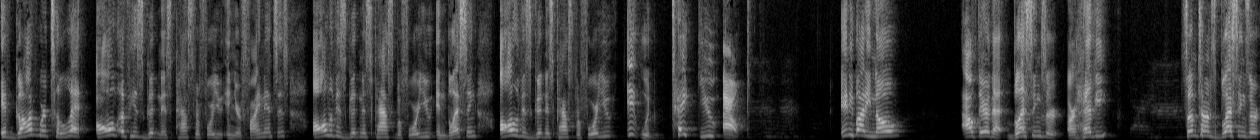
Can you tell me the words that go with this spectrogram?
If God were to let all of his goodness pass before you in your finances, all of his goodness pass before you in blessing, all of his goodness pass before you, it would take you out. Anybody know out there that blessings are, are heavy? Sometimes blessings are,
